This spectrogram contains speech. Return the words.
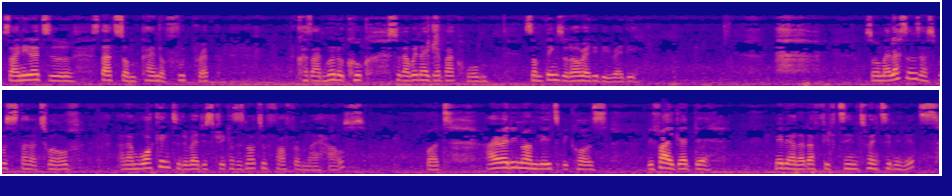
So I needed to start some kind of food prep because I'm going to cook so that when I get back home, some things would already be ready. So my lessons are supposed to start at 12 and I'm walking to the registry because it's not too far from my house. But I already know I'm late because before I get there, maybe another 15, 20 minutes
